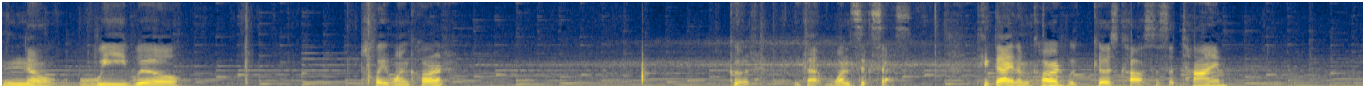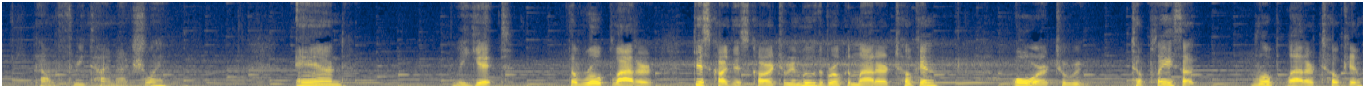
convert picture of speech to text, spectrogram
No, we will play one card. Good. We got one success. Take the item card, which does cost us a time. Down three time actually. And we get the rope ladder. Discard this card to remove the broken ladder token or to to place a rope ladder token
